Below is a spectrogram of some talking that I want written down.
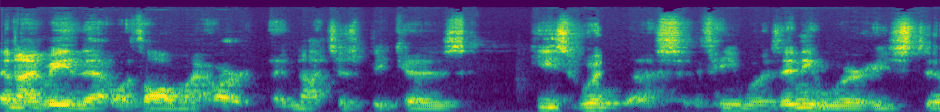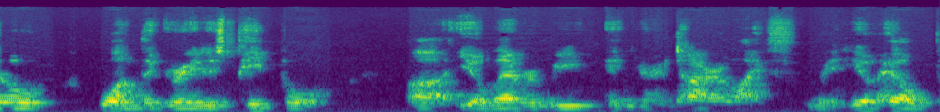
and I mean that with all my heart, and not just because he's with us. If he was anywhere, he's still one of the greatest people uh, you'll ever meet in your entire life. I mean, he'll help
